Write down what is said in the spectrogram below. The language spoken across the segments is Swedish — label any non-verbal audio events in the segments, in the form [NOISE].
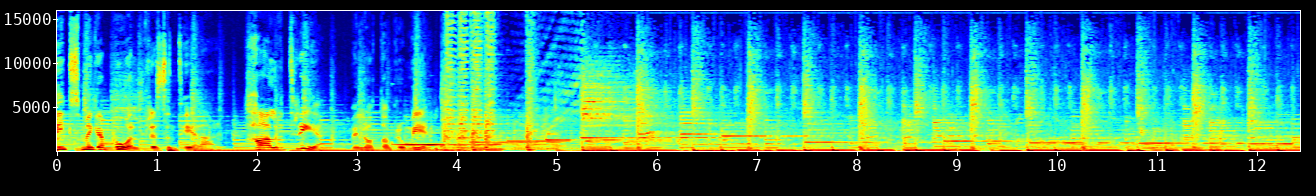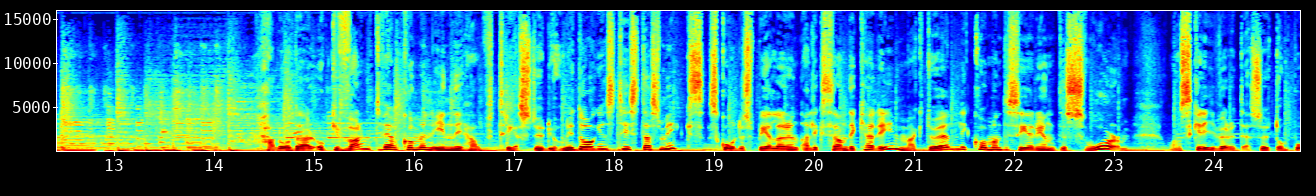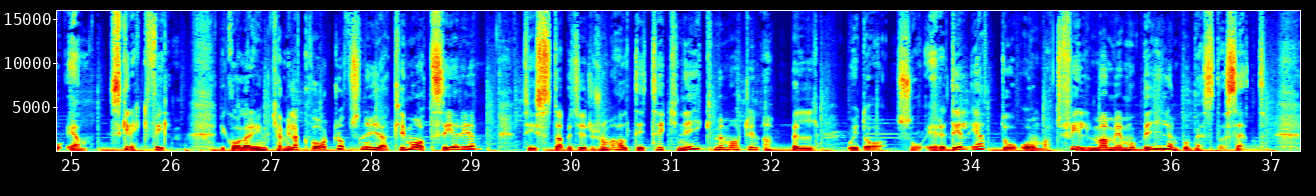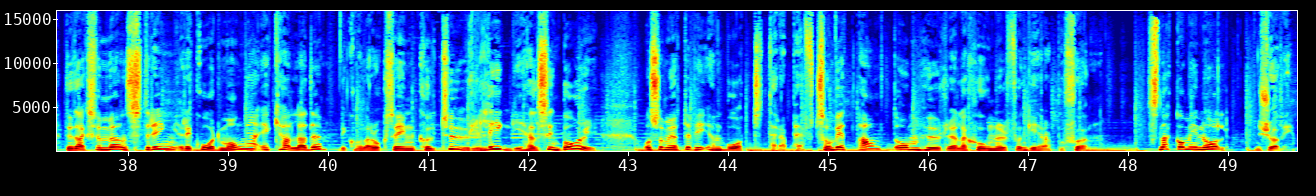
Mix Megapol presenterar Halv tre med Lotta Bromé. Hallå där och varmt välkommen in i Halv tre-studion. I dagens tisdagsmix skådespelaren Alexander Karim, aktuell i kommande serien The Swarm. Och han skriver dessutom på en skräckfilm. Vi kollar in Camilla Kvartropps nya klimatserie. Tisdag betyder som alltid teknik med Martin Appel och idag så är det del 1 då om att filma med mobilen på bästa sätt. Det är dags för mönstring, rekordmånga är kallade. Vi kollar också in Kulturligg i Helsingborg och så möter vi en båt båtterapeut som vet allt om hur relationer fungerar på sjön. Snacka om innehåll, nu kör vi!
